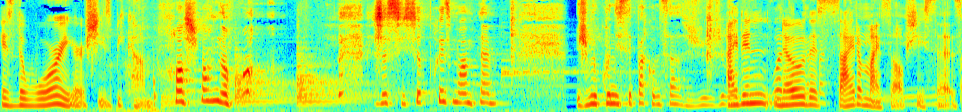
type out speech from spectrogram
is the warrior she's become. Franchement, non. Je suis surprise moi-même. Je me connaissais pas comme ça. Je, je I didn't know this side of myself, she says.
